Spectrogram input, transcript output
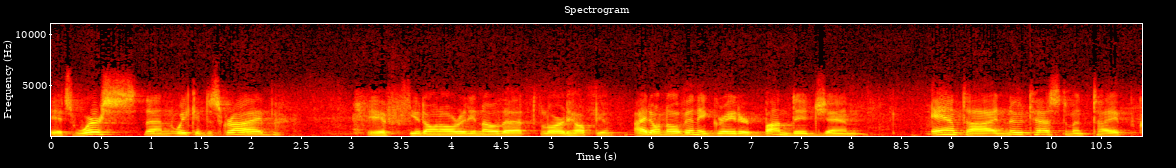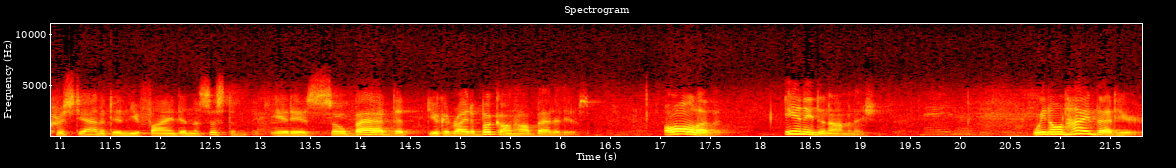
It's worse than we could describe if you don't already know that, Lord help you. I don't know of any greater bondage and anti New Testament type Christianity than you find in the system. It is so bad that you could write a book on how bad it is. All of it. Any denomination. We don't hide that here.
